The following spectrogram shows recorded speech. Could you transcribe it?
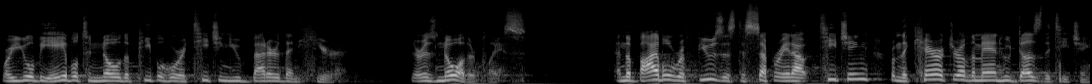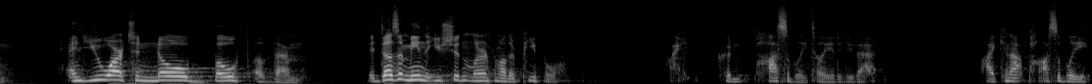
where you will be able to know the people who are teaching you better than here. There is no other place. And the Bible refuses to separate out teaching from the character of the man who does the teaching. And you are to know both of them. It doesn't mean that you shouldn't learn from other people. I couldn't possibly tell you to do that. I cannot possibly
